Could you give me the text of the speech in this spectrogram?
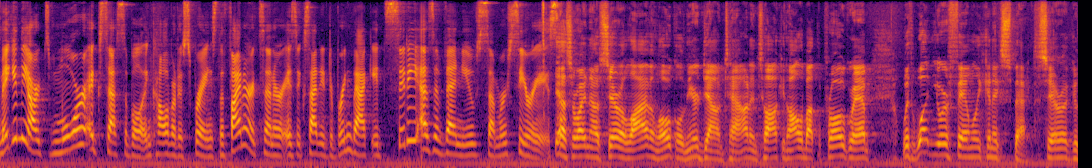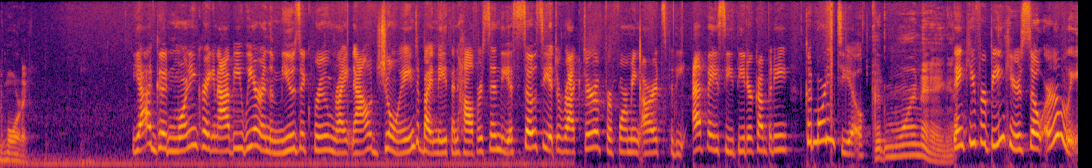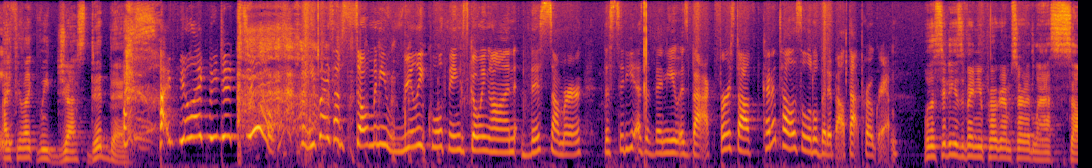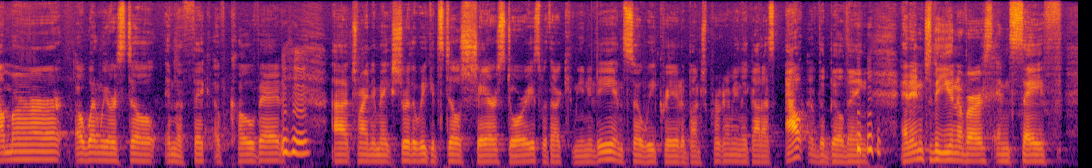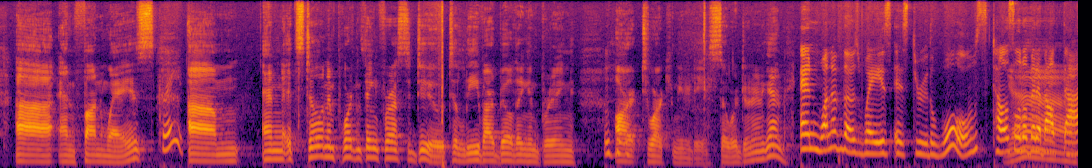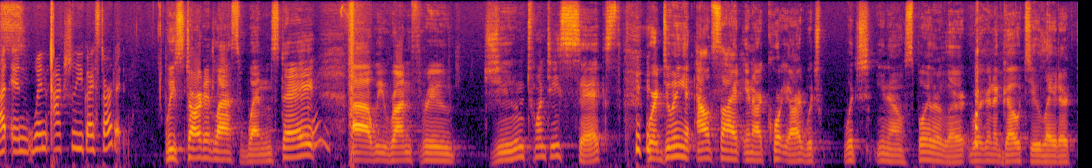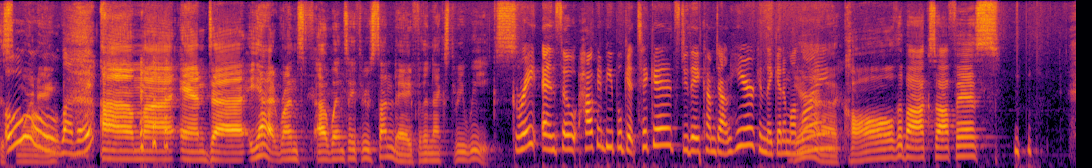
Making the arts more accessible in Colorado Springs, the Fine Arts Center is excited to bring back its City as a Venue summer series. Yeah, so right now, Sarah live and local near downtown and talking all about the program with what your family can expect. Sarah, good morning. Yeah, good morning, Craig and Abby. We are in the music room right now, joined by Nathan Halverson, the Associate Director of Performing Arts for the FAC Theater Company. Good morning to you. Good morning. Thank you for being here so early. I feel like we just did this. I feel like we did too. but you guys have so many really cool things going on this summer. The City as a Venue is back. First off, kind of tell us a little bit about that program. Well, the City as a Venue program started last summer uh, when we were still in the thick of COVID, mm -hmm. uh, trying to make sure that we could still share stories with our community. And so we created a bunch of programming that got us out of the building and into the universe in safe uh, and fun ways. Great. Um, and it's still an important thing for us to do, to leave our building and bring mm -hmm. art to our community. So we're doing it again. And one of those ways is through the Wolves. Tell us yes. a little bit about that and when actually you guys started. We started last Wednesday. Uh, we run through June 26th. we're doing it outside in our courtyard, which which, you know, spoiler alert, we're going to go to later this Ooh, morning. love it. Um, uh, and uh, yeah, it runs uh, Wednesday through Sunday for the next three weeks. Great. And so how can people get tickets? Do they come down here? Can they get them online? Yeah, call the box office.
